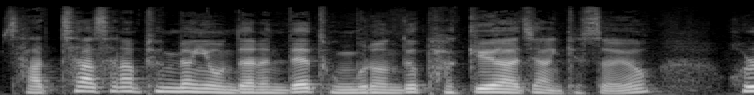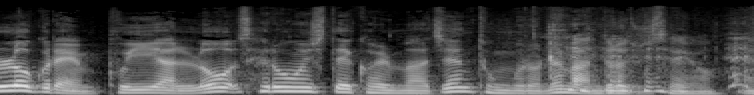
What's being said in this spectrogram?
4차 산업혁명이 온다는데 동물원도 바뀌어야 하지 않겠어요? 홀로그램, VR로 새로운 시대에 걸맞은 동물원을 만들어주세요. 네.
